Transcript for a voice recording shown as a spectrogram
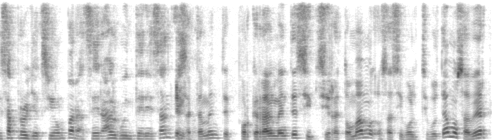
esa proyección para hacer algo interesante. Exactamente, porque realmente si, si retomamos, o sea, si, vol- si volteamos a ver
